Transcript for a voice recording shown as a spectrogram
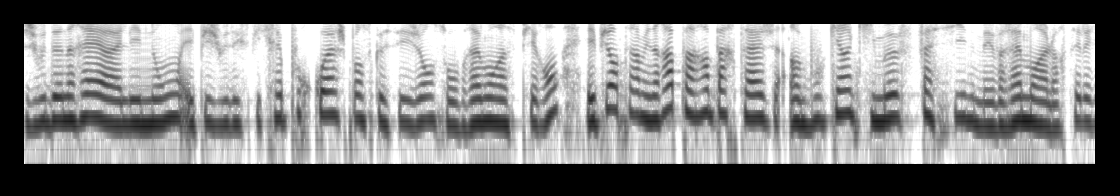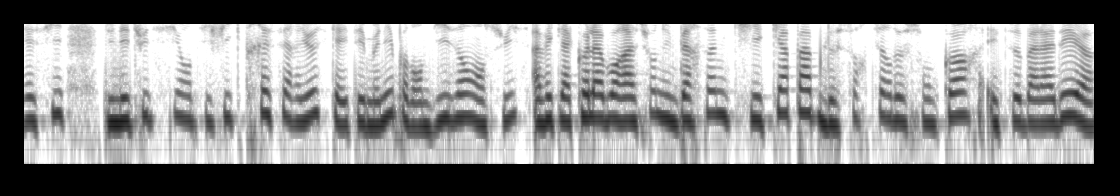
Je vous donnerai euh, les noms et puis je vous expliquerai pourquoi je pense que ces gens sont vraiment inspirants. Et puis on terminera par un partage, un bouquin qui me fascine, mais vraiment. Alors c'est le récit d'une étude scientifique très sérieuse qui a été menée pendant 10 ans en Suisse, avec la collaboration d'une personne qui est capable de sortir de son corps et de se balader euh,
